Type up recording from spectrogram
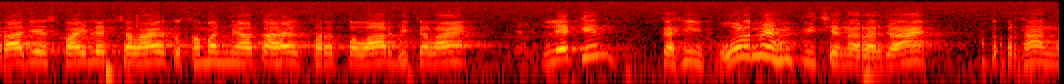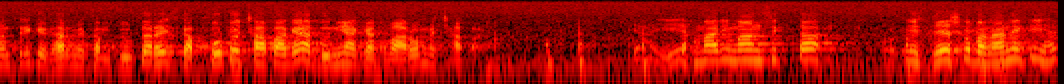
राजेश पायलट चलाएँ तो समझ में आता है शरद पवार भी चलाएँ, लेकिन कहीं होड़ में हम पीछे न रह जाएँ तो प्रधानमंत्री के घर में कंप्यूटर है, इसका फ़ोटो छापा गया, दुनिया के अखबारों में छापा गया। ये हमारी मानसिकता इस देश को बनाने की है।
